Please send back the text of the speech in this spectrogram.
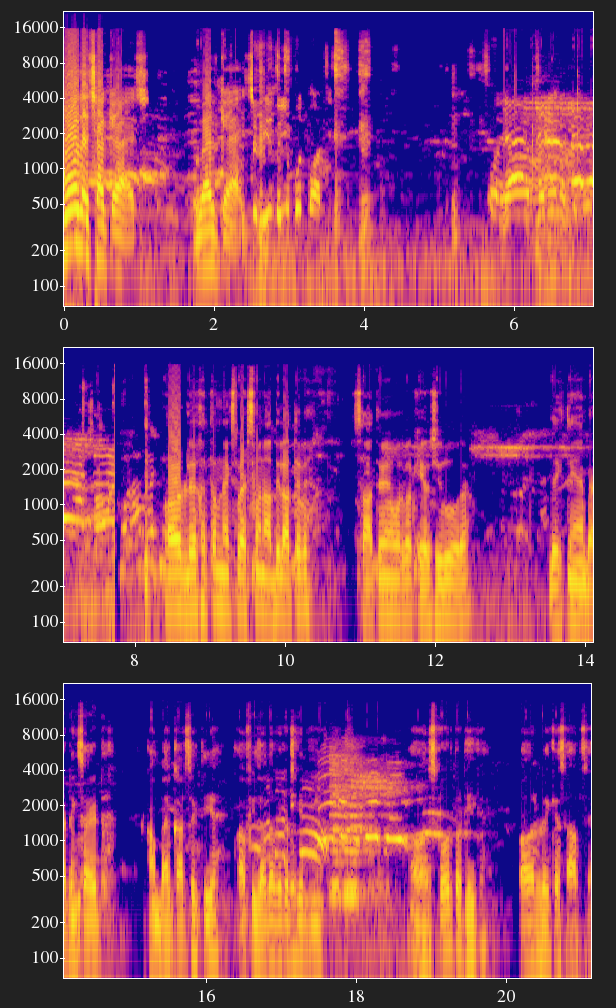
بہت اچھا کیچ ویل کیچ اور لے ختم. نیکس بیٹس مین عادل آتے ہوئے. ساتویں اوور کا کھیل شروع ہو رہا ہے. دیکھتے ہیں بیٹنگ سائڈ کم بیک کر سکتی ہے. کافی زیادہ وکٹس گر گئی اور سکور تو ٹھیک ہے. پاور لے کے حساب سے۔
